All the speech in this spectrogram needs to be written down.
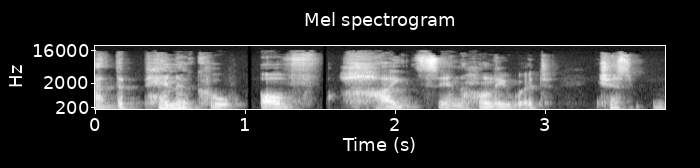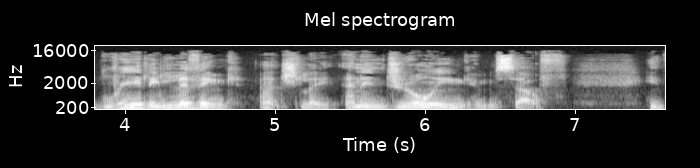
at the pinnacle of heights in Hollywood, just really living actually and enjoying himself. He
